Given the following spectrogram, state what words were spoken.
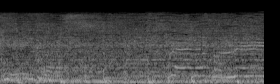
believe.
